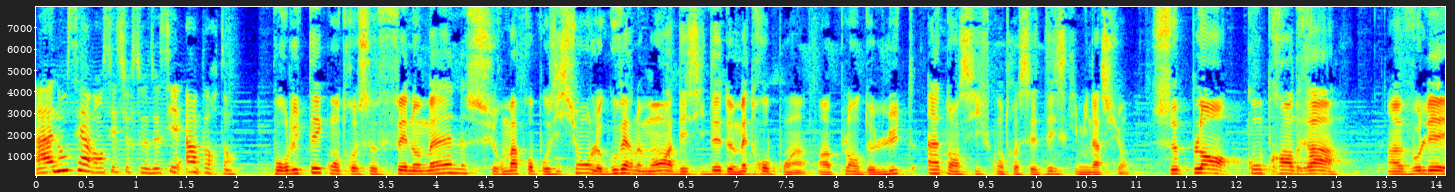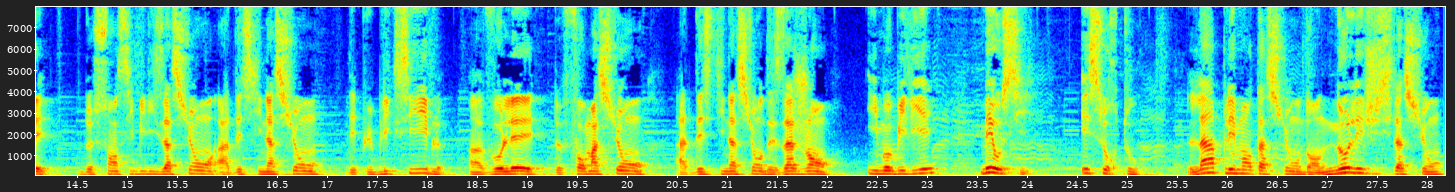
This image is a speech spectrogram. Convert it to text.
a annoncé avancer sur ce dossier important. Pour lutter contre ce phénomène, sur ma proposition, le gouvernement a décidé de mettre au point un plan de lutte intensif contre ces discriminations. Ce plan comprendra un volet de sensibilisation à destination des publics cibles, un volet de formation à destination des agents immobiliers, mais aussi et surtout l'implémentation dans nos législations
